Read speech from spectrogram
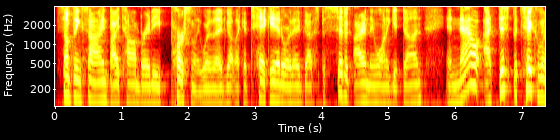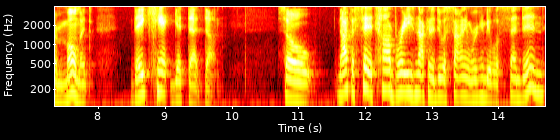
something signed by Tom Brady personally, whether they've got like a ticket or they've got a specific item they want to get done. And now at this particular moment, they can't get that done. So, not to say that Tom Brady's not going to do a signing we're going to be able to send in,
